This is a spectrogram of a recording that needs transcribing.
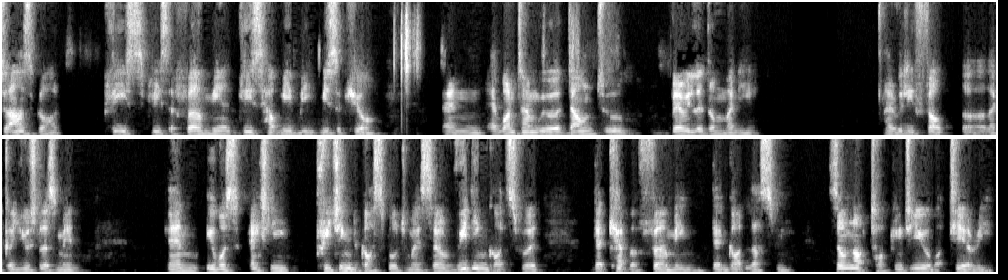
to ask God, please, please affirm me and please help me be, be secure. And at one time we were down to very little money. I really felt uh, like a useless man. And it was actually preaching the gospel to myself, reading God's word, that kept affirming that God loves me. So I'm not talking to you about theory,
